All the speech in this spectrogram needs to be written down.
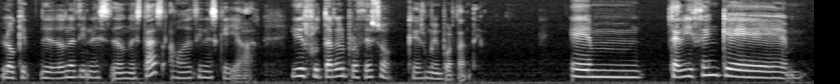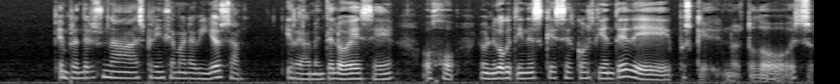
de dónde tienes, de dónde estás, a dónde tienes que llegar y disfrutar del proceso, que es muy importante. Em, te dicen que emprender es una experiencia maravillosa y realmente lo es, ¿eh? Ojo, lo único que tienes que ser consciente de pues que no todo es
